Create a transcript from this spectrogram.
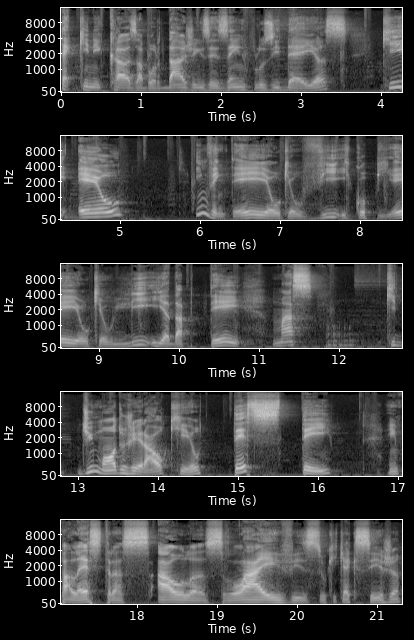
técnicas, abordagens, exemplos, ideias que eu inventei, ou que eu vi e copiei, ou que eu li e adaptei, mas que de modo geral que eu testei em palestras, aulas, lives, o que quer que seja.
